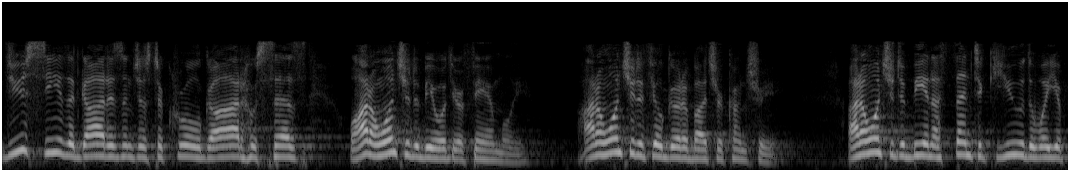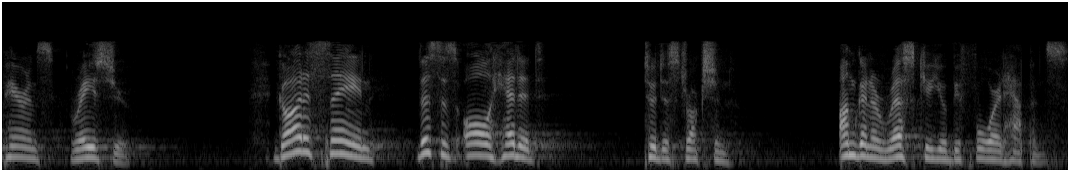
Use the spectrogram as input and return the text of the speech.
Do you see that God isn't just a cruel God who says, Well, I don't want you to be with your family. I don't want you to feel good about your country. I don't want you to be an authentic you the way your parents raised you. God is saying, This is all headed to destruction. I'm going to rescue you before it happens.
